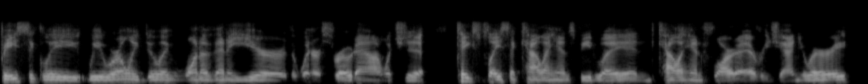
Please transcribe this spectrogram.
basically we were only doing one event a year, the Winter Throwdown, which uh, takes place at Callahan Speedway in Callahan, Florida, every January.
